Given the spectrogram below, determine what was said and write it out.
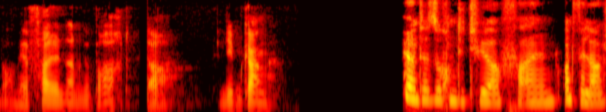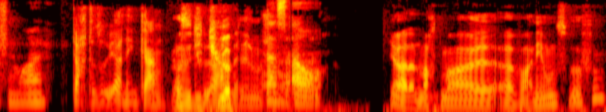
noch mehr Fallen angebracht. Da, in dem Gang. Wir untersuchen die Tür auf Fallen und wir lauschen mal. Ich dachte so eher an den Gang. Also die Tür schon Das auch. Ja, dann macht mal äh, Wahrnehmungswürfe.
